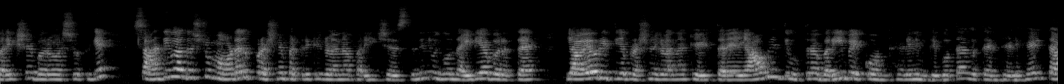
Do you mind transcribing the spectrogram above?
ಪರೀಕ್ಷೆ ಬರುವಷ್ಟೊತ್ತಿಗೆ ಸಾಧ್ಯವಾದಷ್ಟು ಮಾಡೆಲ್ ಪ್ರಶ್ನೆ ಪತ್ರಿಕೆಗಳನ್ನ ಪರಿಚಯಿಸ್ತೀನಿ. ನಿಮಗೆ ಒಂದು ಐಡಿಯಾ ಬರುತ್ತೆ, ಯಾವ್ಯಾವ ರೀತಿಯ ಪ್ರಶ್ನೆಗಳನ್ನ ಕೇಳ್ತಾರೆ, ಯಾವ ರೀತಿ ಉತ್ತರ ಬರೀಬೇಕು ಅಂತ ಹೇಳಿ ನಿಮ್ಗೆ ಗೊತ್ತಾಗುತ್ತೆ ಅಂತ ಹೇಳಿ ಹೇಳ್ತಾ,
